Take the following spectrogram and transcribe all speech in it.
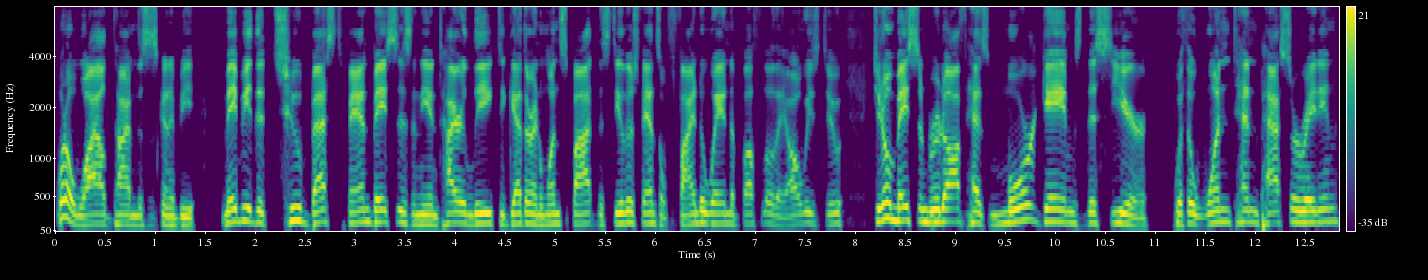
What a wild time this is going to be. Maybe the two best fan bases in the entire league together in one spot. The Steelers fans will find a way into Buffalo. They always do. Do you know Mason Rudolph has more games this year with a 110 passer rating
